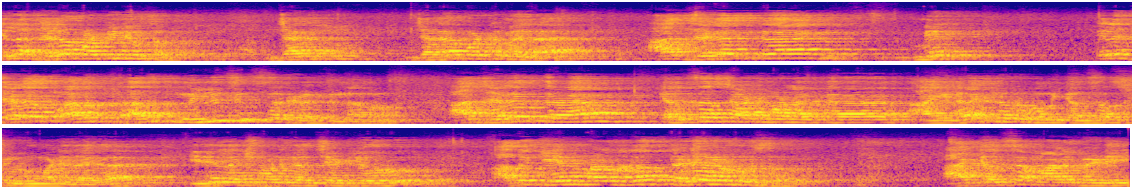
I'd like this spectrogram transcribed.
ಇಲ್ಲ ಜಗ ಕೊಟ್ಟಿದ್ದೀವಿ ಸರ್. ಜಗ ಜಗ ಕೊಟ್ಟ ಮೇಲೆ ಆ ಜಗತ್ತಾಗಿ ಮೇ ಇಲ್ಲ ಜಗ ಅದಕ್ಕೆ ಅದಕ್ಕೆ ನಿಲ್ಲಿಸಿ ಸರ್ ಹೇಳ್ತೀನಿ ನಾನು. ಆ ಜಗಕ್ಕ ಕೆಲಸ ಸ್ಟಾರ್ಟ್ ಮಾಡಕ್ಕ ಆ ಇಲಾಖೆಯವರು ಒಂದು ಕೆಲಸ ಶುರು ಮಾಡಿದಾಗ ಇದೇ ಲಕ್ಷ್ಮಣ ಕಲ್ಚೆಟ್ಟಿ ಅವರು ಅದಕ್ಕೆ ಏನು ಮಾಡಿದ್ರು ತಡೆ ಹಿಡಿದ್ರು ಸರ್. ಆ ಕೆಲಸ ಮಾಡಬೇಡಿ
